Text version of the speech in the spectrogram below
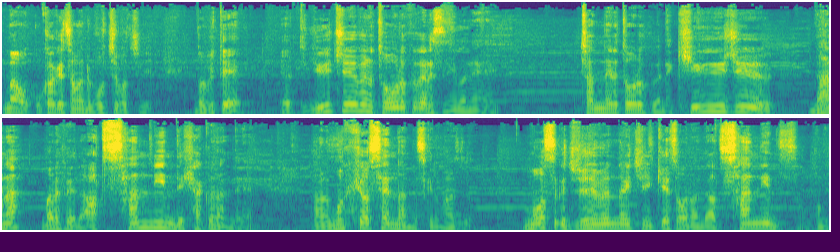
まあおかげさまでぼちぼち伸びて、えっと、YouTube の登録がですね今ねチャンネル登録がね97まで増えた。あと3人で100なんでねあの目標1000なんですけどまず。もうすぐ10分の1いけそうなんであと3人です本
